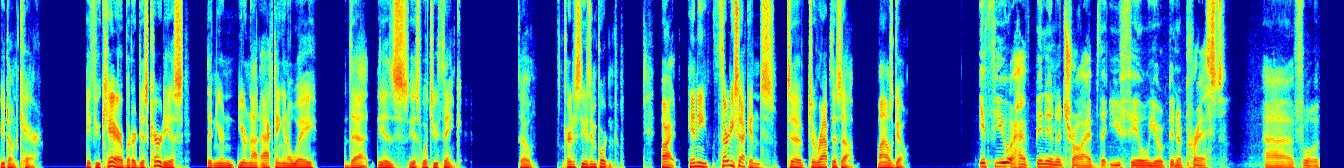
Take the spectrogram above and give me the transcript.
you don't care. If you care but are discourteous, then you're you're not acting in a way that is is what you think. So, courtesy is important. All right, any 30 seconds to to wrap this up. Miles go. if you have been in a tribe that you feel you've been oppressed uh, for,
